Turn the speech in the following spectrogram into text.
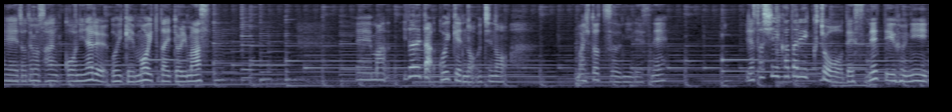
えー、とても参考になるご意見もいただいております、えーまあ、いただいたご意見のうちの、まあ、一つにですね優しい語り口調ですねっていうふうに、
